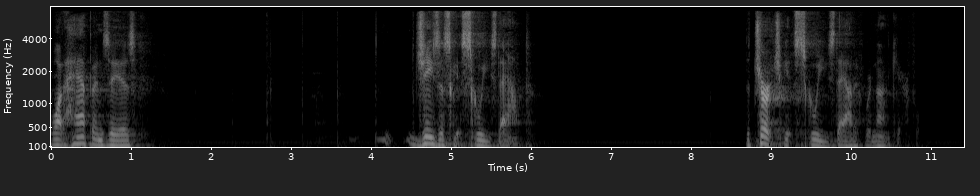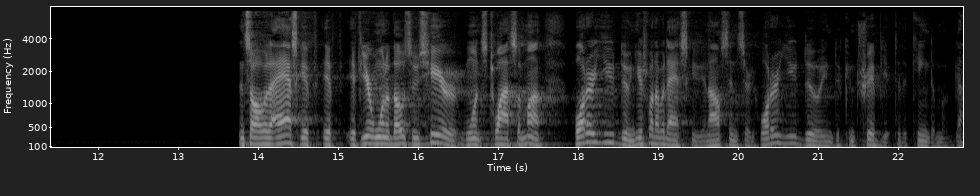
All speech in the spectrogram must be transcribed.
what happens is Jesus gets squeezed out. The church gets squeezed out if we're not careful. And so I would ask if, if, if you're one of those who's here once, twice a month, what are you doing? Here's what I would ask you in all sincerity. What are you doing to contribute to the kingdom of God?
